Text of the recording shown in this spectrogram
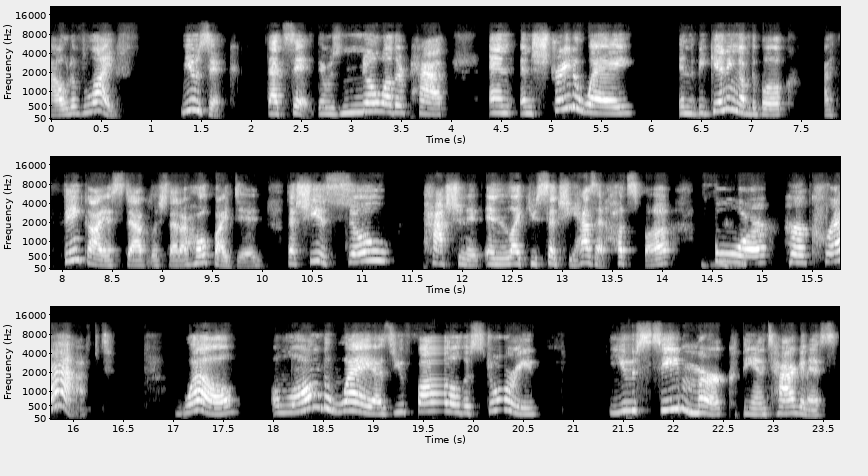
out of life music. That's it. There was no other path. And, and straight away in the beginning of the book, I think I established that. I hope I did, that she is so passionate. And like you said, she has that chutzpah for mm-hmm. her craft. Well, along the way, as you follow the story, you see Merc, the antagonist,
